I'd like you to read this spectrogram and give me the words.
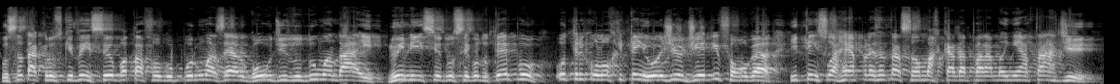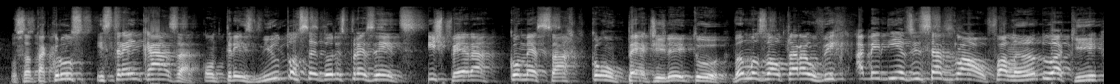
O Santa Cruz que venceu o Botafogo por 1 a 0 gol de Dudu Mandai. No início do segundo tempo, o tricolor que tem hoje o dia de folga e tem sua reapresentação marcada para amanhã à tarde. O Santa Cruz estreia em casa com 3 mil torcedores presentes. Espera começar com o pé direito. Vamos voltar a ouvir Abedias e Ceslau falando aqui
